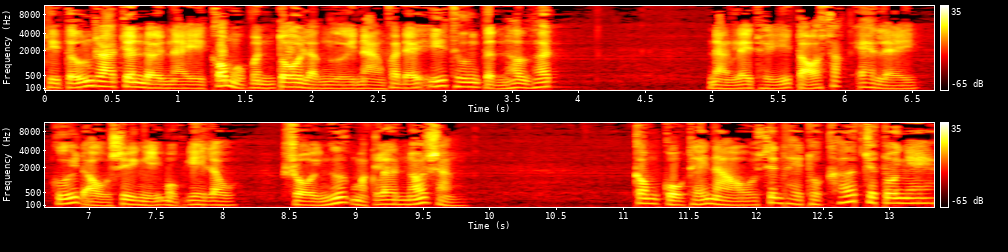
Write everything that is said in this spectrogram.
Thì tưởng ra trên đời này có một mình tôi là người nàng phải để ý thương tình hơn hết. Nàng lệ thủy tỏ sắc e lệ, cúi đầu suy nghĩ một giây lâu, rồi ngước mặt lên nói rằng, công cuộc thể nào, xin thầy thuật hết cho tôi nghe.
